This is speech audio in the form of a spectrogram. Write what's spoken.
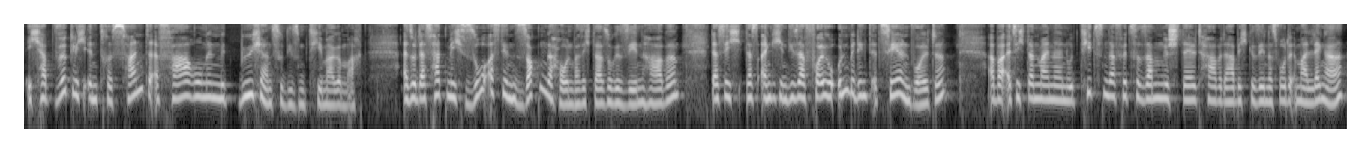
ich habe wirklich interessante Erfahrungen mit Büchern zu diesem Thema gemacht. Also das hat mich so aus den Socken gehauen, was ich da so gesehen habe, dass ich das eigentlich in dieser Folge unbedingt erzählen wollte. Aber als ich dann meine Notizen dafür zusammengestellt habe, da habe ich gesehen, das wurde immer länger.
